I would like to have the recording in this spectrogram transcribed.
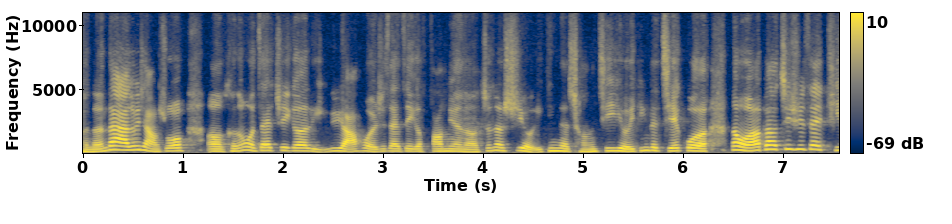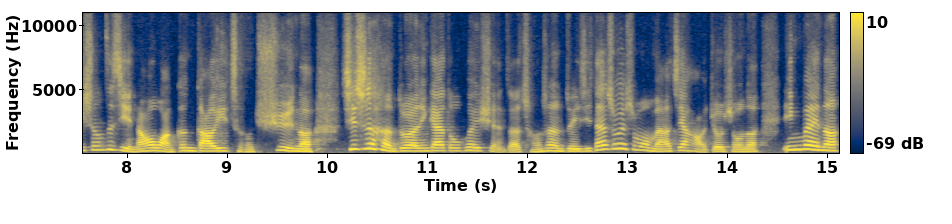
可能大家都想说，呃，可能我在这个领域啊，或者是在这个方面呢，真的是有一定的成绩，有一定的结果了。那我要不要继续再提升自己，然后往更高一层去呢？其实很多人应该都会选择乘胜追击，但是为什么我们要见好就收呢？因为呢，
